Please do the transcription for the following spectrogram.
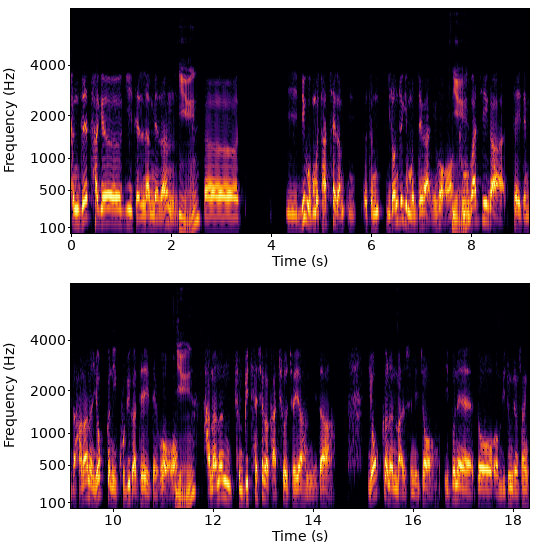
선제 타격이 되려면은 예. 어. 이 미국 뭐 자체가 이 어떤 이론적인 문제가 아니고 예. 두 가지가 돼야 됩니다. 하나는 요건이 구비가 돼야 되고 예. 하나는 준비 태세가 갖추어져야 합니다. 요건은 말씀이죠. 이번에 또 미중 정상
